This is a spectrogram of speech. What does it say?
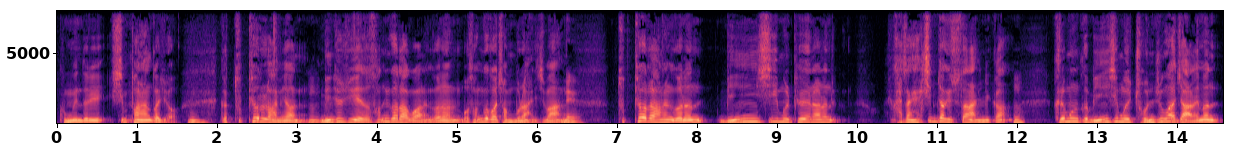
국민들이 심판한 거죠. 음. 그러니까 투표를 하면 민주주의에서 선거라고 하는 거는 뭐 선거가 전부는 아니지만 네. 투표를 하는 거는 민심을 표현하는 가장 핵심적인 수단 아닙니까? 음. 그러면 그 민심을 존중하지 않으면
